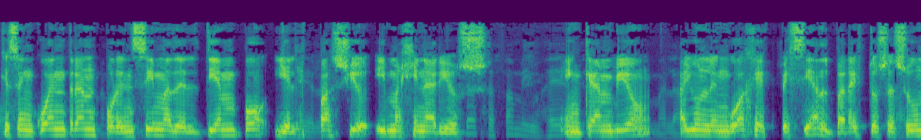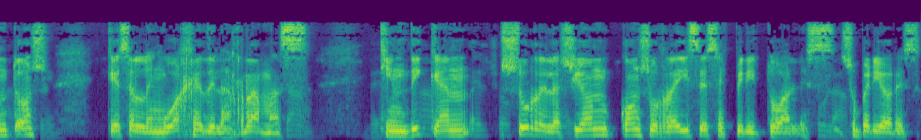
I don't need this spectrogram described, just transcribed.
que se encuentran por encima del tiempo y el espacio imaginarios. En cambio, hay un lenguaje especial para estos asuntos que es el lenguaje de las ramas, que indican su relación con sus raíces espirituales superiores.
